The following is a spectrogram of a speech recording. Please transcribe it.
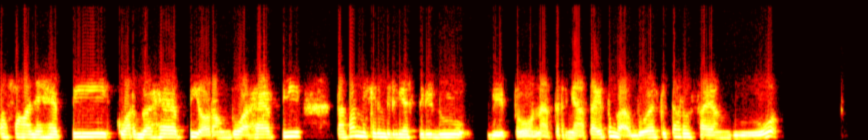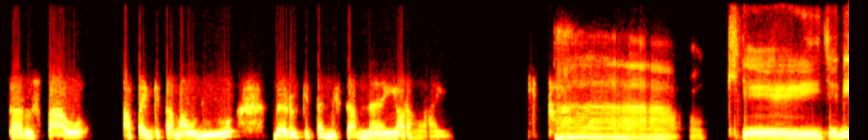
pasangannya happy, keluarga happy, orang tua happy tanpa mikirin dirinya sendiri dulu gitu. Nah ternyata itu nggak boleh. Kita harus sayang dulu, kita harus tahu apa yang kita mau dulu, baru kita bisa menyayangi orang lain. Ah, oke. Oke, jadi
